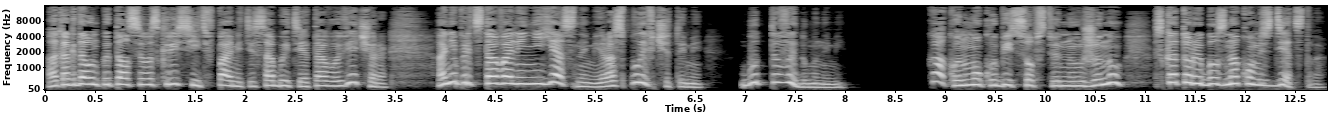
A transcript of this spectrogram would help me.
А когда он пытался воскресить в памяти события того вечера, они представали неясными, расплывчатыми, будто выдуманными. Как он мог убить собственную жену, с которой был знаком с детства?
